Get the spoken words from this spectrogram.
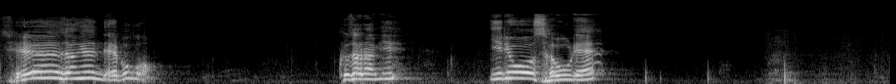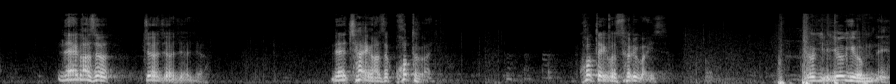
세상에 내보고 그 사람이 일요 서울에 내 가서 저 저 저 저 내 차에 가서 코트 가지고 코트 이거 서류가 있어 여기 여기 없네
